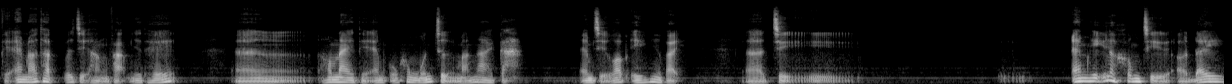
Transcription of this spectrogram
thì em nói thật với chị hằng phạm như thế. À, hôm nay thì em cũng không muốn chửi mắng ai cả. Em chỉ góp ý như vậy. À, chị em nghĩ là không chỉ ở đây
